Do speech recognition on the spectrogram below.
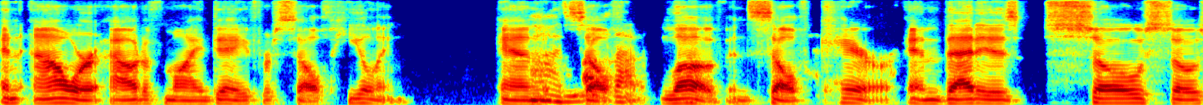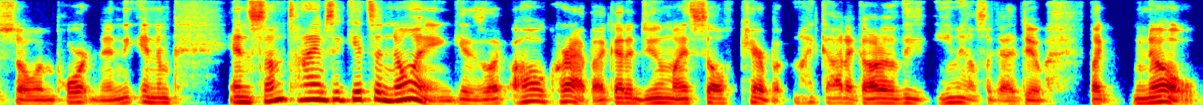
an hour out of my day for self-healing and Oh, love self love and self-care. And that is so so so important. And and and sometimes it gets annoying. It's like oh crap i got to do my self-care but my god i got all these emails i got to do. Like no.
